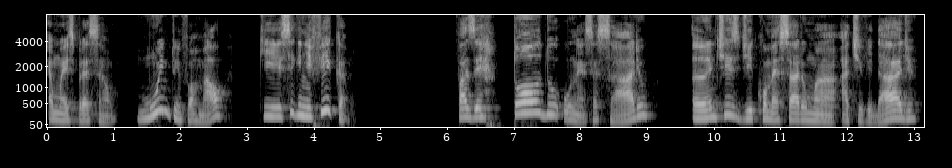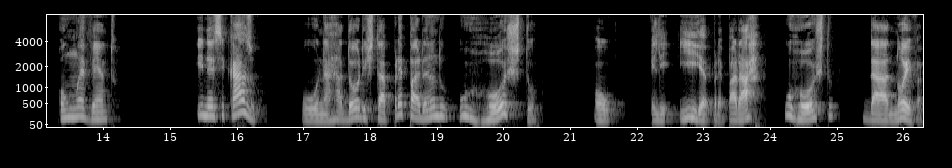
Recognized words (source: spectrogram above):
é uma expressão muito informal que significa fazer todo o necessário antes de começar uma atividade ou um evento. E nesse caso, o narrador está preparando o rosto, ou ele ia preparar o rosto da noiva.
